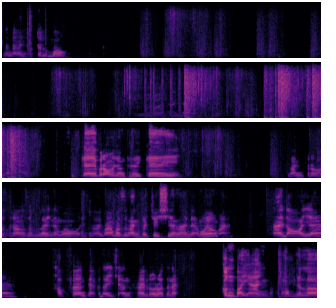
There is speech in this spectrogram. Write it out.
ហ្នឹងហត់ទៅលបង គេប្រូចង់ធ្វើគេឡាញ់ប្រូត្រង់សំឡេងហ្នឹងមកអីស្រួយបាទបើស្រឡាញ់ទៅជួយ share ឡើងអ្នកមកបាទអាយដល់យ៉ា top fan ប្រាក់ក្តីច័ន្ទហើយប្រូរតនៈគុណ8អញ top healer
